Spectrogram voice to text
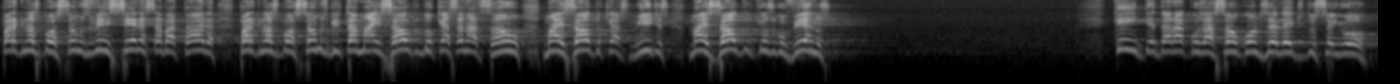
para que nós possamos vencer essa batalha, para que nós possamos gritar mais alto do que essa nação, mais alto que as mídias, mais alto do que os governos. Quem tentará acusação contra os eleitos do Senhor?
